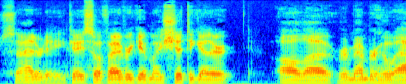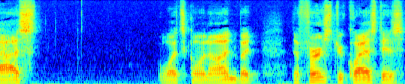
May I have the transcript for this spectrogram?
Saturday. Okay, so if I ever get my shit together, I'll uh, remember who asked what's going on. But the first request is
